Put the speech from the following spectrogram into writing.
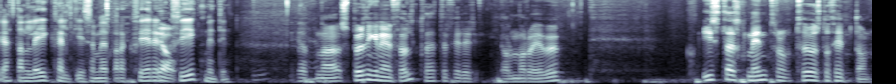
léttan leikhelgi sem er bara hver er Já. kvikmyndin? Hérna, spurningin er einföld, og þetta er fyrir Hjálmar og Efu. Íslensk mynd frá 2015.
